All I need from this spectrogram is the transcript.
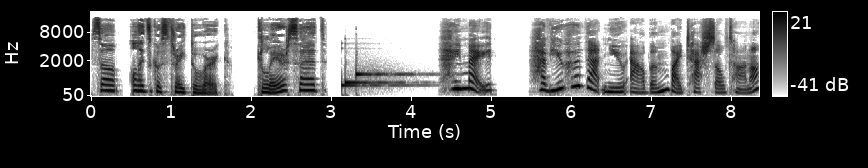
so let's go straight to work. Claire said, Hey mate, have you heard that new album by Tash Sultana?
